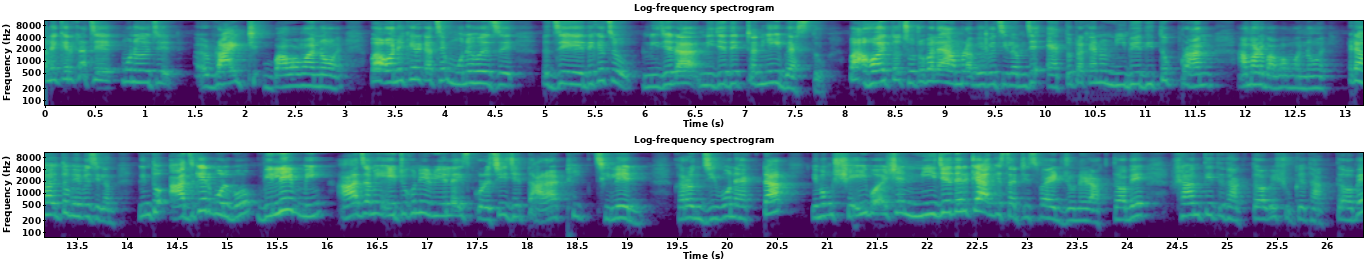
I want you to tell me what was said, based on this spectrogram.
অনেকের কাছে মনে হয়েছে রাইট বাবা মা নয়, বা অনেকের কাছে মনে হয়েছে যে, দেখেছ, নিজেরা, নিজেদেরটা নিয়েই ব্যস্ত। বা হয়তো ছোটোবেলায় আমরা ভেবেছিলাম যে এতটা কেন নিবেদিত প্রাণ আমার বাবা মা নয়, এটা হয়তো ভেবেছিলাম। কিন্তু আজকের বলব বিলিভ মি আজ আমি এইটুকুনি রিয়েলাইজ করেছি যে তারা ঠিক ছিলেন। কারণ জীবন একটা এবং সেই বয়সে নিজেদেরকে আগে স্যাটিসফাইড জোনে রাখতে হবে, শান্তিতে থাকতে হবে, সুখে থাকতে হবে।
